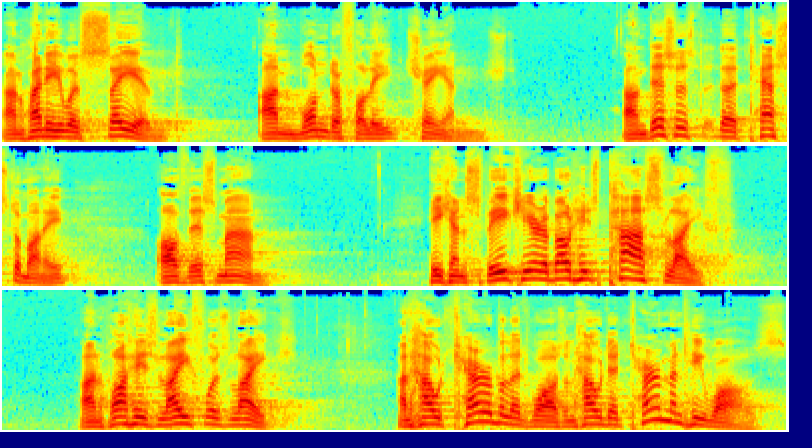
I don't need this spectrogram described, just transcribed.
and when he was saved and wonderfully changed. And this is the testimony of this man. He can speak here about his past life and what his life was like and how terrible it was and how determined he was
